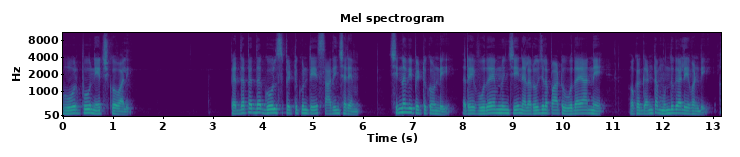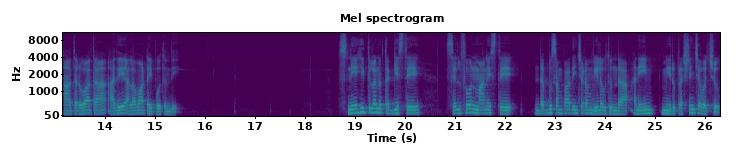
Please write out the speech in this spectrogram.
ఓర్పు నేర్చుకోవాలి. పెద్ద పెద్ద గోల్స్ పెట్టుకుంటే సాధించలేం. చిన్నవి పెట్టుకోండి. రేపు ఉదయం నుంచి నెల రోజుల పాటు ఉదయాన్నే ఒక గంట ముందుగా లేవండి. ఆ తరువాత అదే అలవాటైపోతుంది. స్నేహితులను తగ్గిస్తే సెల్ ఫోన్ మానేస్తే డబ్బు సంపాదించడం వీలవుతుందా అని మీరు ప్రశ్నించవచ్చు.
